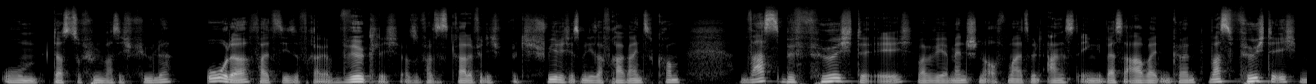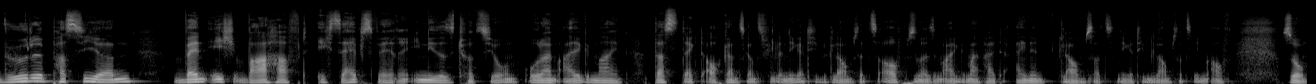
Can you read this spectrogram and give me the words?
um das zu fühlen, was ich fühle? Oder, falls diese Frage wirklich, also falls es gerade für dich wirklich schwierig ist, mit dieser Frage reinzukommen, was befürchte ich, weil wir Menschen oftmals mit Angst irgendwie besser arbeiten können, was fürchte ich würde passieren, wenn ich wahrhaft ich selbst wäre in dieser Situation oder im Allgemeinen. Das deckt auch ganz, ganz viele negative Glaubenssätze auf, beziehungsweise im Allgemeinen halt einen Glaubenssatz, negativen Glaubenssatz eben auf. So,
